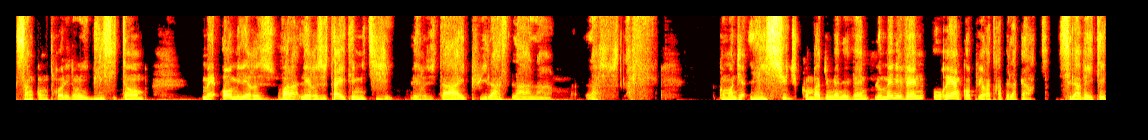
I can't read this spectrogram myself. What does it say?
sans contrôle et donc il glisse, il tombe. Mais hormis les, voilà, les résultats étaient mitigés. Les résultats et puis la, la, la, comment dire, l'issue du combat du main event. Le main event aurait encore pu rattraper la carte. S'il avait été,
